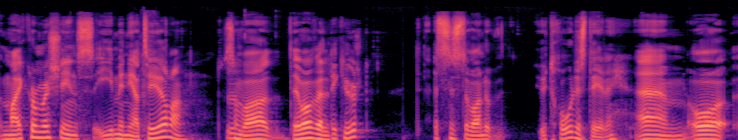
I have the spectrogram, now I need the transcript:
micromachines i miniatyr, da. Som Mm. var Det var veldig kult. Jeg syns det var noe utrolig stilig. Um, og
